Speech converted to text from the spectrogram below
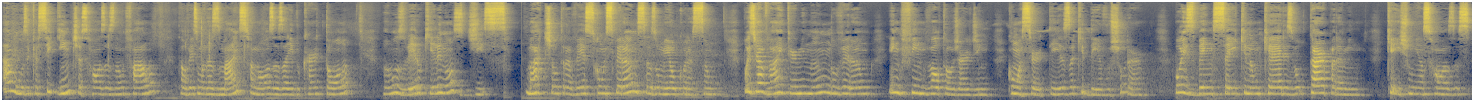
A música seguinte, As Rosas Não Falam, talvez uma das mais famosas aí do Cartola. Vamos ver o que ele nos diz. Bate outra vez com esperanças o meu coração, pois já vai terminando o verão, enfim volto ao jardim, com a certeza que devo chorar pois bem sei que não queres voltar para mim. Queixo minhas rosas,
